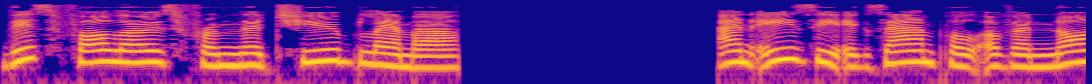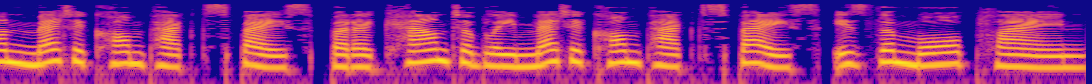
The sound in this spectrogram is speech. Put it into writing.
This follows from the tube lemma. An easy example of a non-metacompact space but a countably metacompact space is the Moore plane.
